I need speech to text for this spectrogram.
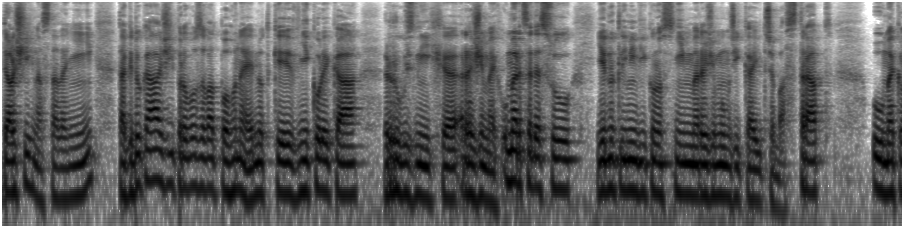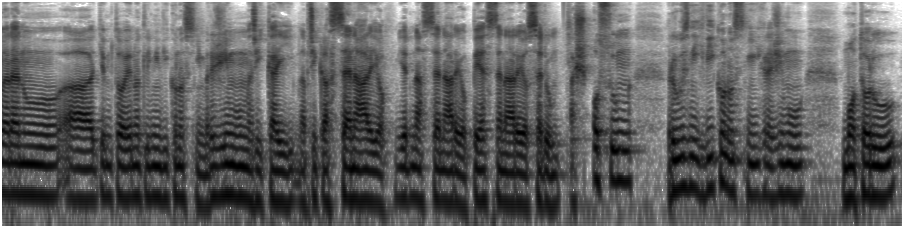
dalších nastavení, tak dokáží provozovat pohonné jednotky v několika různých eh, režimech. U Mercedesu jednotlivým výkonnostním režimům říkají třeba strat, u McLarenu eh, těmto jednotlivým výkonnostním režimům říkají například scénario 1, scénario 5, scénario 7 až 8 různých výkonnostních režimů motorů,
